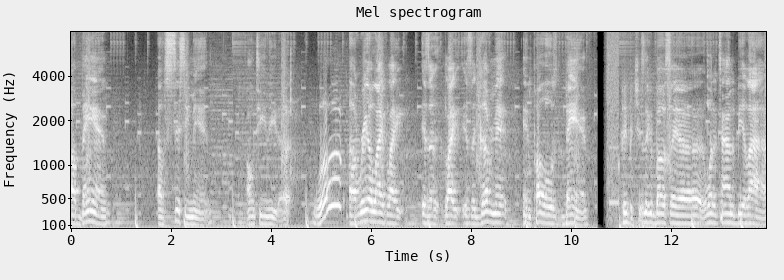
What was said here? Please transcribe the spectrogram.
a ban of sissy men on TV, dog. What? A real life like is a like is a government imposed ban. People This nigga both say, uh, what a time to be alive.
